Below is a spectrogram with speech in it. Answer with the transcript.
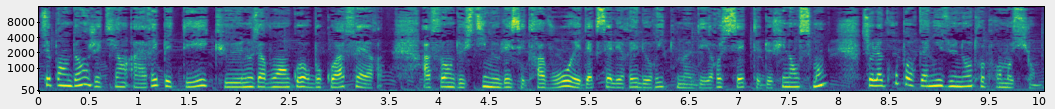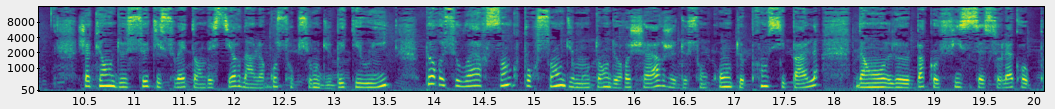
Cependant, je tiens à répéter que nous avons encore beaucoup à faire. Afin de stimuler ces travaux et d'accélérer le rythme des recettes de financement, cela groupe organise une autre promotion. Chacun de ceux qui souhaitent investir dans la construction du BTOI peut recevoir 5% du montant de recharge de son compte principal dans le back-office Solar Group.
